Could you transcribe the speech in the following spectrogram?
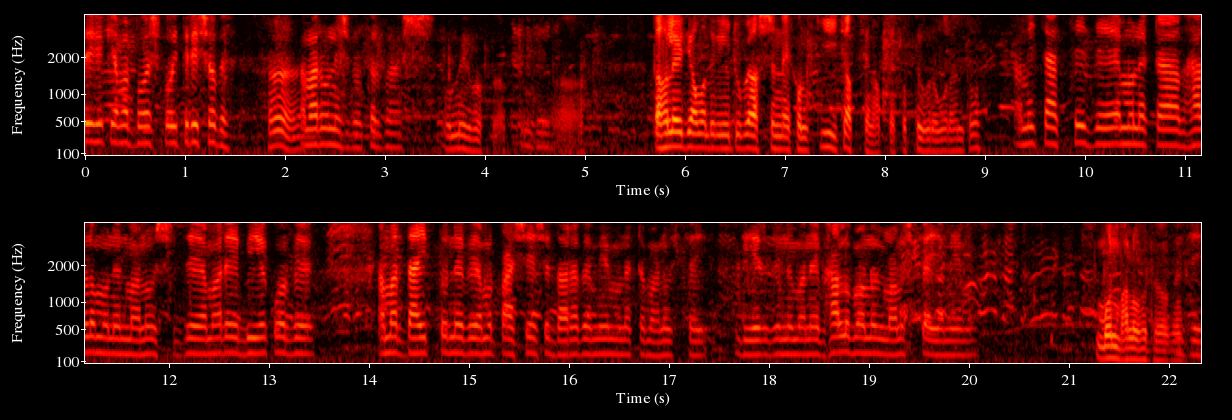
দেখে কি আমার বয়স পঁয়ত্রিশ হবে? হ্যাঁ। আমার উনিশ বছর বয়স। উনিশ বছর। জি। তাহলে এই যে আমাদের ইউটিউবে আসছেন এখন কি চাচ্ছেন আপনি সত্যি করে বলেন তো? আমি চাচ্ছি যে এমন একটা ভালো মনের মানুষ যে আমার বিয়ে করবে আমার দায়িত্ব নেবে আমার পাশে এসে দাঁড়াবে আমি এমন একটা মানুষ চাই। বিয়ের জন্য মানে ভালো মনের মানুষ চাই আমি এমন। মন ভালো হতে হবে। জি।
